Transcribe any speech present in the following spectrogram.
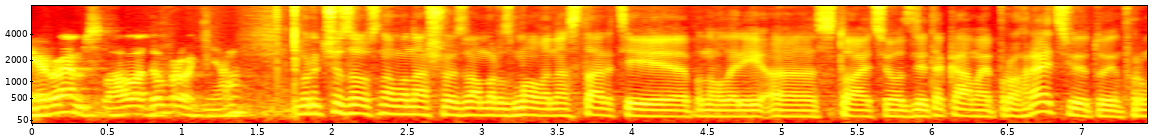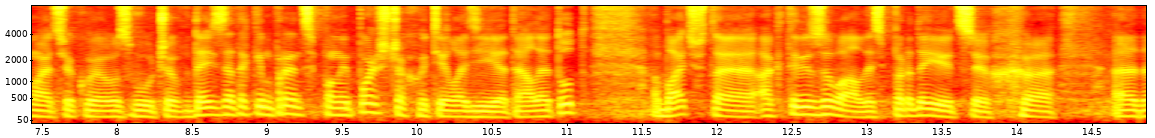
Героям слава, доброго дня. Беручи за основу нашої з вами розмови на старті, пане Валерій, е, ситуацію з літаками про Грецію, ту інформацію, яку я озвучив, десь за таким принципом і Польща хотіла діяти, але тут, бачите, активізувались, передають цих е, е,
